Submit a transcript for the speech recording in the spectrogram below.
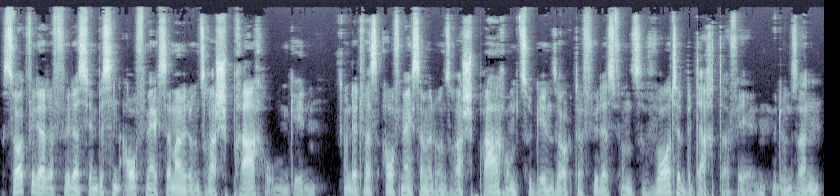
sorgt wieder dafür, dass wir ein bisschen aufmerksamer mit unserer Sprache umgehen. Und etwas aufmerksamer mit unserer Sprache umzugehen, sorgt dafür, dass wir unsere Worte bedachter wählen. Mit unseren,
